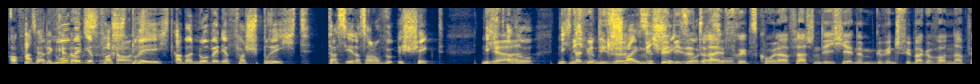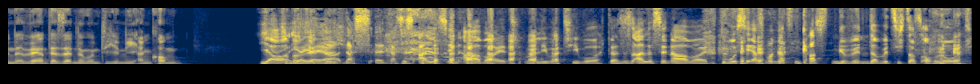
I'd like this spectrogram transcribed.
aber nur wenn ihr verspricht, aber nur wenn ihr verspricht, dass ihr das auch noch wirklich schickt. Nicht, Ja, also, nicht, dann wie irgendwie diese, Scheiße nicht schicken diese drei so. Fritz Cola Flaschen, die ich hier in einem Gewinnspiel mal gewonnen habe während der Sendung und die hier nie ankommen. Ja, ja, ja, ja. Das, äh, das ist alles in Arbeit, mein lieber Tibor. Das ist alles in Arbeit. Du musst dir erstmal einen ganzen Kasten gewinnen, damit sich das auch lohnt.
